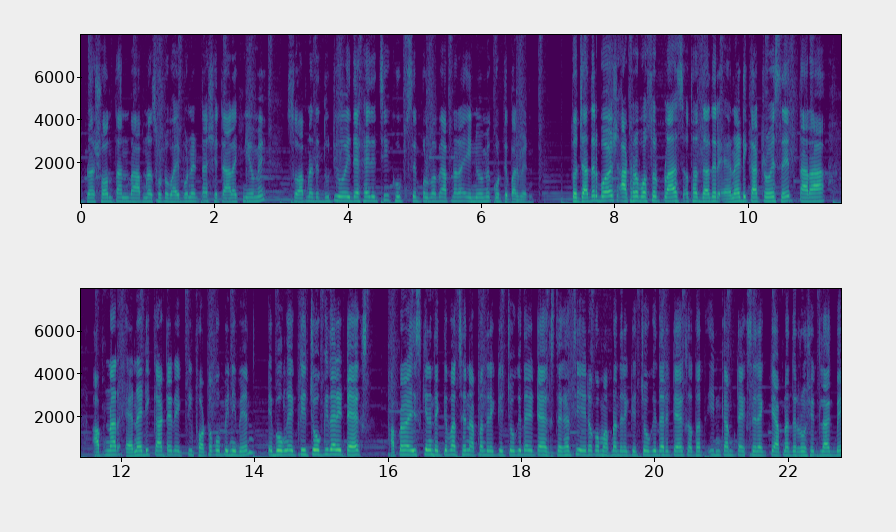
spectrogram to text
আপনার সন্তান বা আপনার ছোট ভাই বোনেরটা সেটা আরেক নিয়মে। সো আপনাদের দুটি ওই দেখাই দিচ্ছি, খুব সিম্পলভাবে আপনারা এই নিয়মে করতে পারবেন। তো যাদের বয়স আঠারো বছর প্লাস অর্থাৎ যাদের এনআইডি কার্ড রয়েছে, তারা আপনার এনআইডি কার্ডের একটি ফটোকপি নেবেন এবং একটি চৌকিদারি ট্যাক্স আপনারা স্ক্রিনে দেখতে পাচ্ছেন আপনাদের একটি চৌকিদারি ট্যাক্স দেখাচ্ছি। এরকম আপনাদের একটি চৌকিদারি ট্যাক্স অর্থাৎ ইনকাম ট্যাক্সের একটি আপনাদের রসিদ লাগবে।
